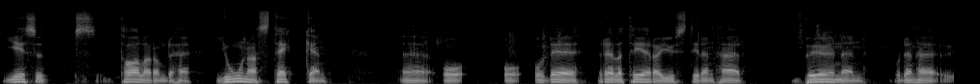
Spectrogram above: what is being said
Jesus talar om det här Jonas tecken uh, och, och, och det relaterar just till den här bönen och den här,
